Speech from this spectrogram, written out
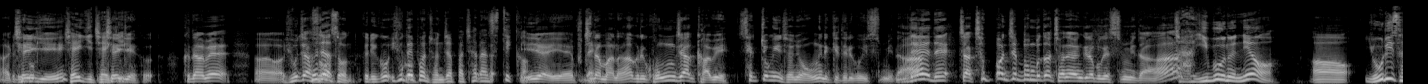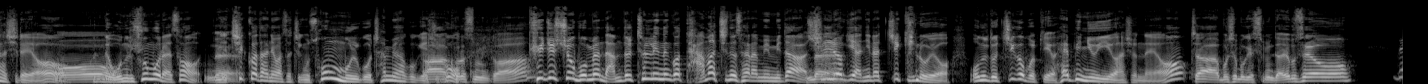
아, 그리고 제기. 제기 제기 그, 그다음에 어, 효자손. 효자손 그리고 휴대폰 전자파 차단 스티커. 예, 예. 붙이나 마나. 그리고 공작 가위, 색종이 전용 이렇게 드리고 있습니다. 네, 네. 자, 첫 번째 분부터 전화 연결해 보겠습니다. 자, 이분은요. 어, 요리사시래요. 오. 근데 오늘 휴무라서 네. 치과 다녀와서 지금 솜 물고 참여하고 계시고 아, 그렇습니까? 퀴즈쇼 보면 남들 틀리는 거 다 맞히는 사람입니다. 네. 실력이 아니라 찍기로요. 오늘도 찍어볼게요. Happy New Year 하셨네요. 자, 모셔보겠습니다. 여보세요? 네,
